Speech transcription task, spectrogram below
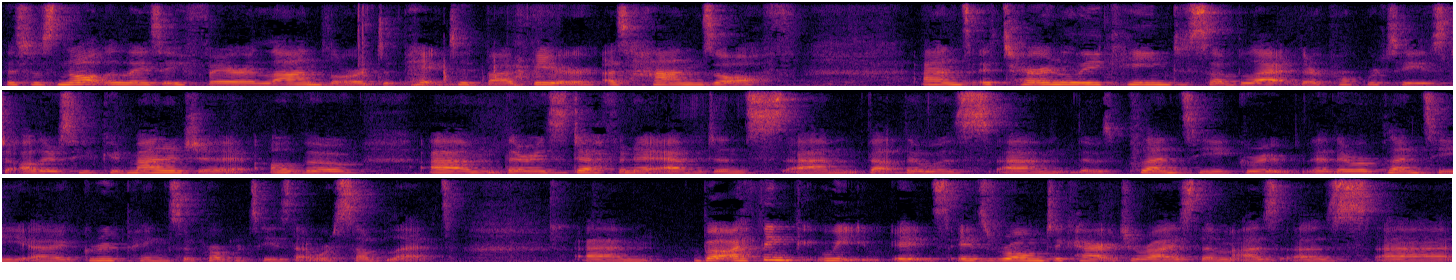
this was not the laissez faire landlord depicted by Baer as hands off and eternally keen to sublet their properties to others who could manage it, although um, there is definite evidence um, that there was um, there was plenty group that there were plenty uh, groupings of properties that were sublet. Um, but I think we it's it's wrong to characterize them as as uh,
